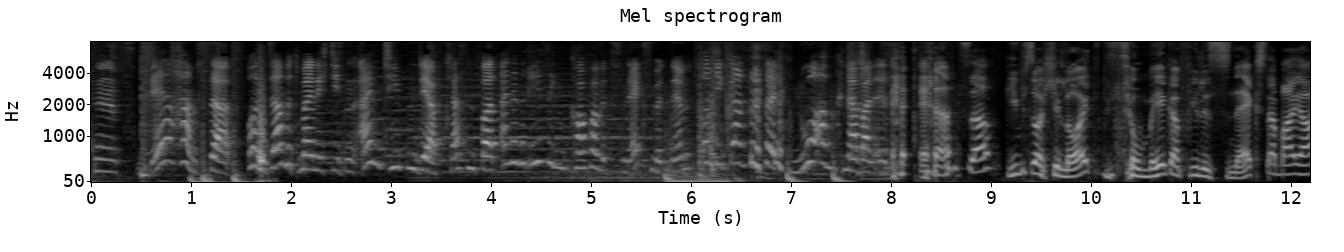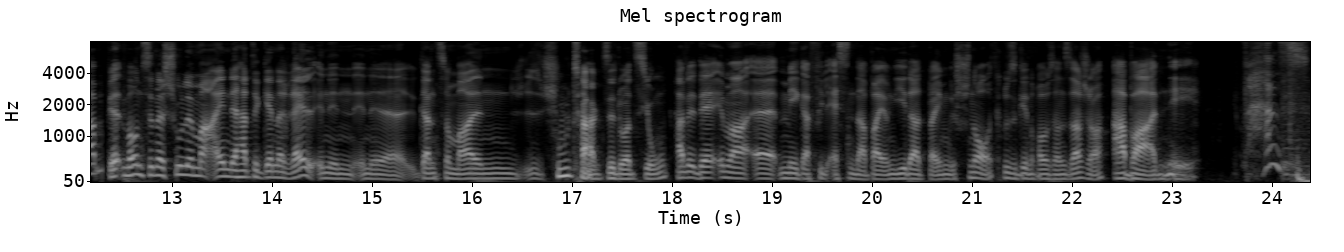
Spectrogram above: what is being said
Viertens, der Hamster. Und damit meine ich diesen einen Typen, der auf Klassenfahrt einen riesigen Koffer mit Snacks mitnimmt und die ganze Zeit nur am Knabbern ist. Ernsthaft? Gibt es solche Leute, die so mega viele Snacks dabei haben? Wir hatten bei uns in der Schule immer einen, der hatte generell in, den, in der ganz normalen Schultagssituation, hatte der immer äh, mega viel Essen dabei und jeder hat bei ihm geschnort. Grüße gehen raus an Sascha. Aber nee. Was?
